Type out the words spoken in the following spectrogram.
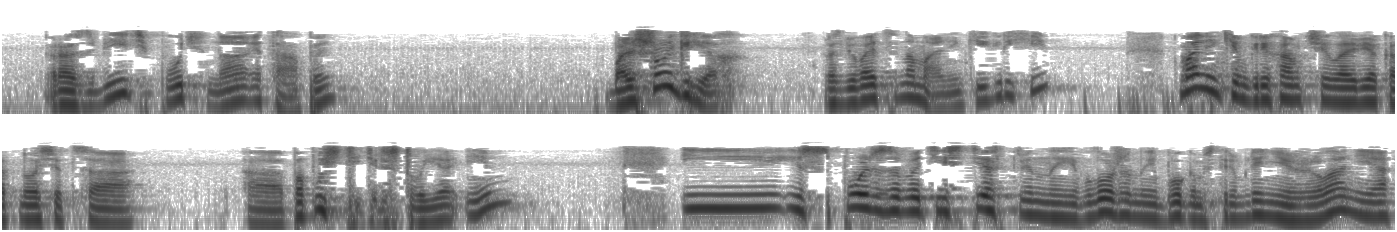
– разбить путь на этапы. Большой грех разбивается на маленькие грехи. К маленьким грехам человек относится а, попустительствуя им, и использовать естественные, вложенные Богом стремления и желания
